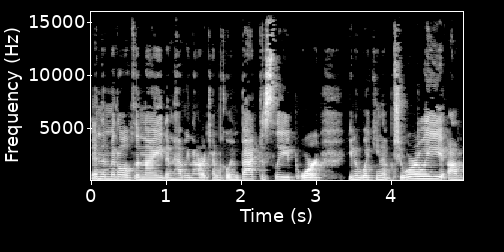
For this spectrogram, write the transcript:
in the middle of the night and having a hard time going back to sleep or you know waking up too early. Um,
